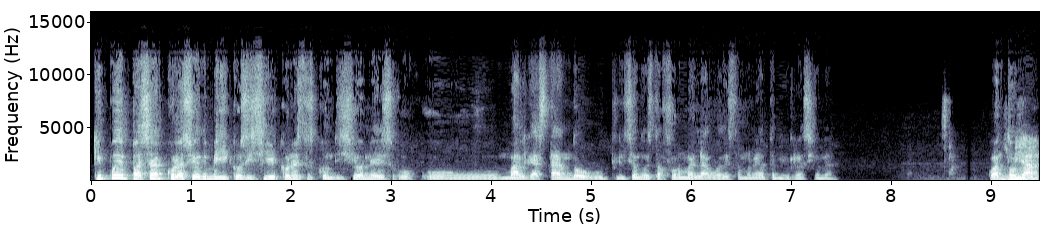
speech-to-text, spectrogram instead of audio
¿Qué puede pasar con la Ciudad de México si sigue con estas condiciones o, o malgastando o utilizando esta forma el agua de esta manera tan irracional? ¿Cuánto Mira,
